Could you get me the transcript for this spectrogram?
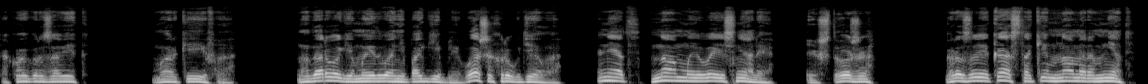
Какой грузовик? Маркиифа. На дороге мы едва не погибли. Ваших рук дело? Нет, но мы выясняли. И что же? Грузовика с таким номером нет.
